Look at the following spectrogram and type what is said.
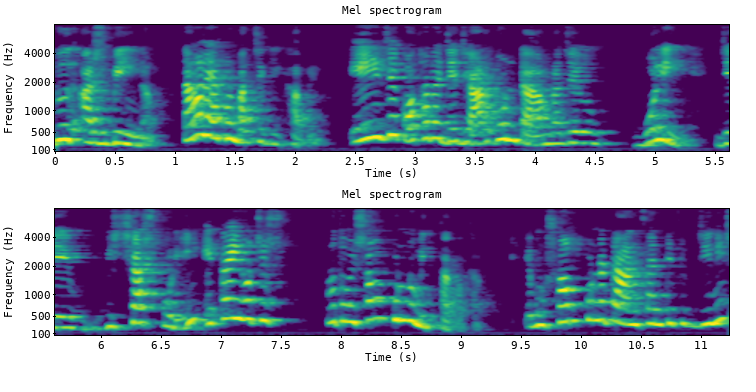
দুধ আসবেই না। তাহলে এখন বাচ্চা কি খাবে? এই যে কথাটা, যে জার্গনটা আমরা যে বলি, যে বিশ্বাস করি, এটাই হচ্ছে প্রথমে সম্পূর্ণ মিথ্যা কথা। এবং সম্পূর্ণ একটা আনসাইন্টিফিক জিনিস,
